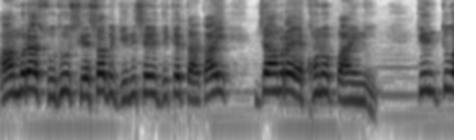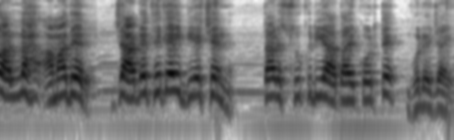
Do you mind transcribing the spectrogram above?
আমরা শুধু সেসব জিনিসের দিকে তাকাই, যা আমরা এখনও পাইনি। কিন্তু আল্লাহ আমাদের যা আগে থেকেই দিয়েছেন, তার সুক্রিয়া আদায় করতে ভুলে যায়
